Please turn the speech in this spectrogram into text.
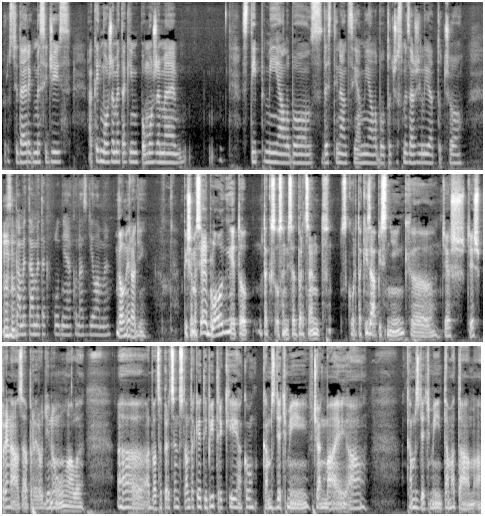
proste direct messages a keď môžeme, tak im pomôžeme s tipmi alebo s destináciami alebo to, čo sme zažili a to, čo uh-huh. si mhm. pamätáme, tak kľudne ako nás dielame. Veľmi radi. Píšeme si aj blog, je to tak z 80% skôr taký zápisník, e, tiež, tiež pre nás a pre rodinu, ale a 20% sú tam také typy, triky, ako kam s deťmi v Chiang Mai a kam s deťmi tam a tam a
